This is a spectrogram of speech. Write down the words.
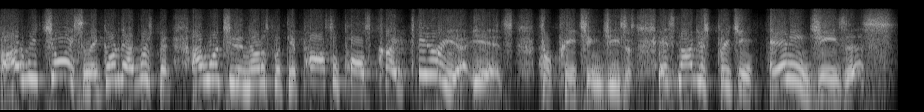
I rejoice. And they go to that verse, but I want you to notice what the Apostle Paul's criteria is for preaching Jesus. It's not just preaching any Jesus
